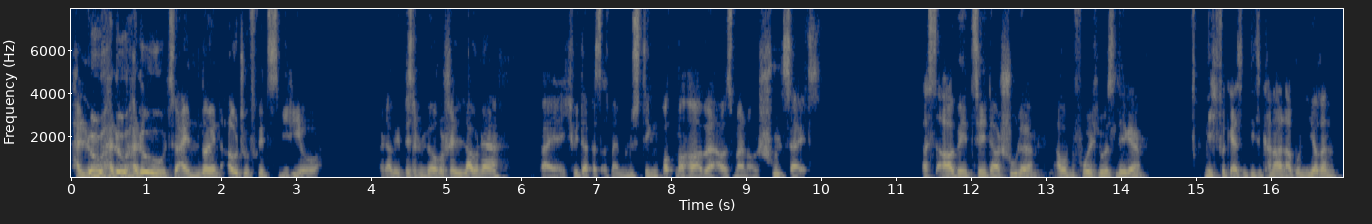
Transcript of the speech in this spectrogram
Hallo, hallo, hallo zu einem neuen Autofritz-Video. Heute habe ich ein bisschen mürrische Laune, weil ich wieder etwas aus meinem lustigen Ordner habe, aus meiner Schulzeit. Das ABC der Schule. Aber bevor ich loslege, nicht vergessen, diesen Kanal abonnieren,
